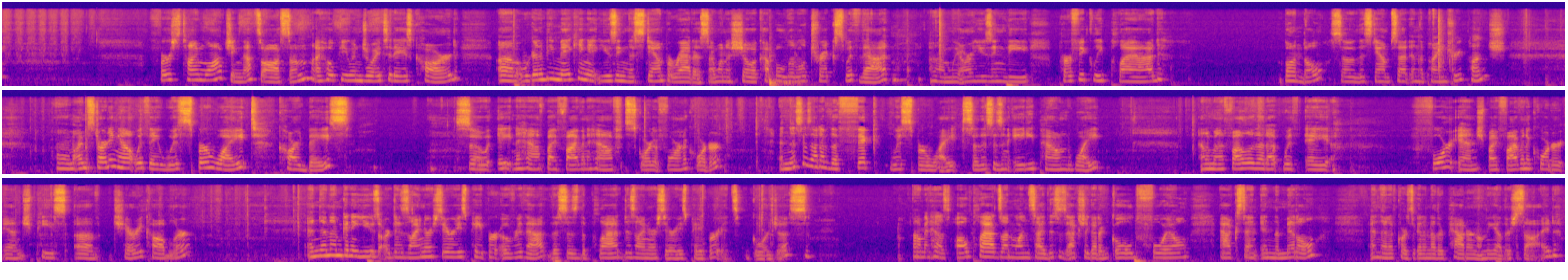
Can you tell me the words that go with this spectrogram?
first time watching. That's awesome. I hope you enjoy today's card. Um, we're going to be making it using the Stamparatus. I want to show a couple little tricks with that. Um, we are using the Perfectly Plaid bundle, so the stamp set and the Pine Tree Punch. Um, I'm starting out with a Whisper White card base. So eight and a half by five and a half, scored at four and a quarter. And this is out of the thick Whisper White. So this is an 80 pound white. And I'm going to follow that up with a four inch by five and a quarter inch piece of cherry cobbler. And then I'm going to use our designer series paper over that. This is the plaid designer series paper. It's gorgeous. Um, it has all plaids on one side. This has actually got a gold foil accent in the middle. And then of course I got another pattern on the other side.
